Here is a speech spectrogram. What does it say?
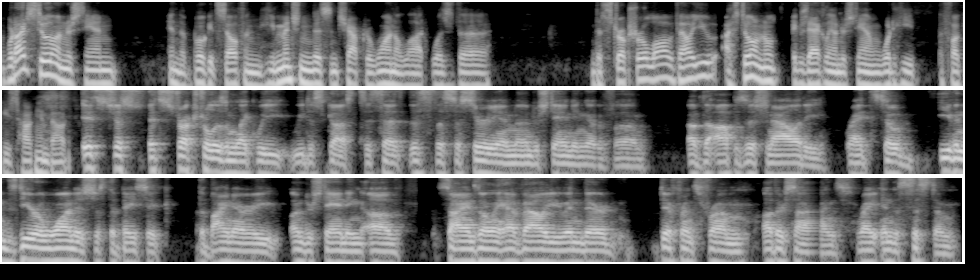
What I still understand in the book itself, and he mentioned this in chapter one a lot, was the the structural law of value. I still don't know exactly understand what he the fuck he's talking about. It's just it's structuralism, like we we discussed. It's that this is the Saussurean understanding of um, of the oppositionality, right? So even zero one is just the basic, the binary understanding of signs only have value in their difference from other signs, right? In the system.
